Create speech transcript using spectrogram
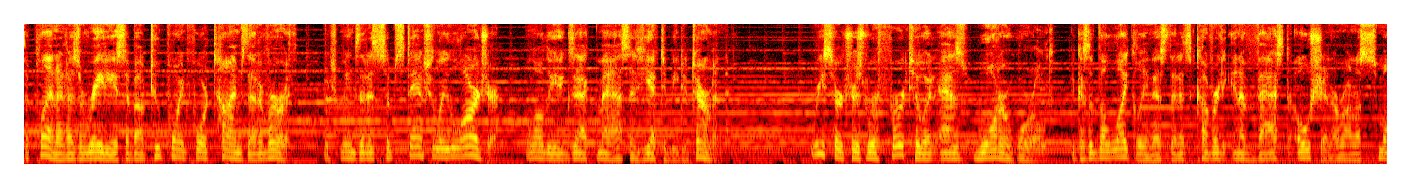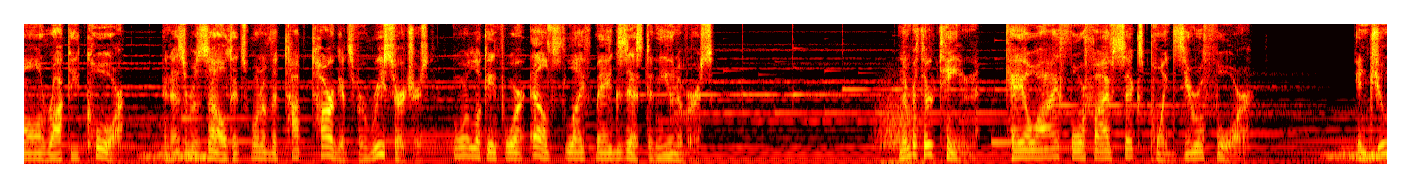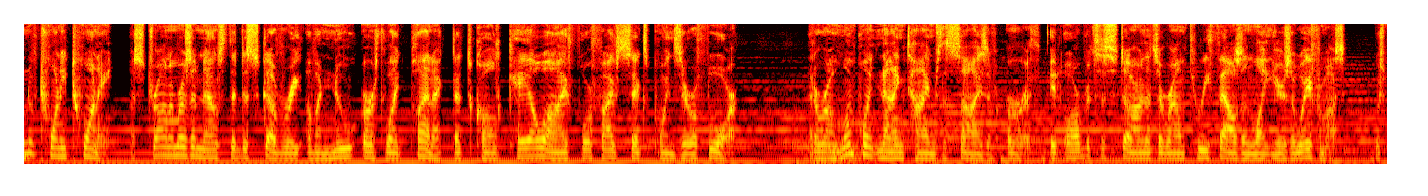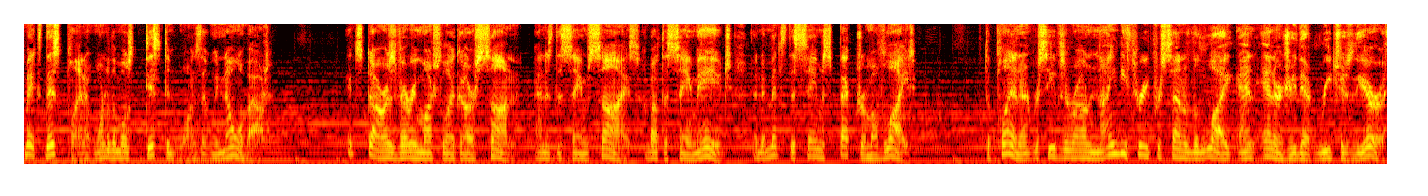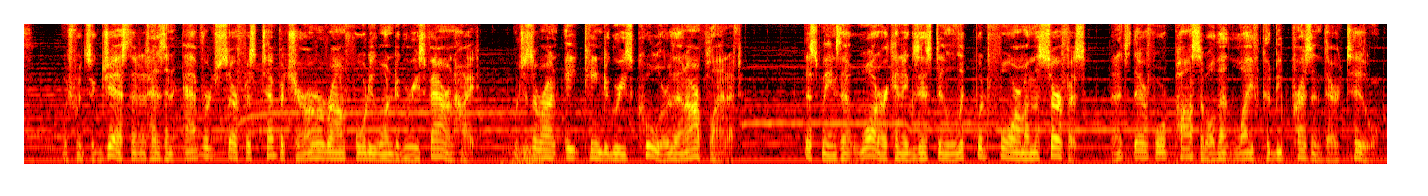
The planet has a radius about 2.4 times that of Earth, which means that it's substantially larger, although the exact mass has yet to be determined. Researchers refer to it as water world because of the likeliness that it's covered in a vast ocean around a small rocky core, and as a result it's one of the top targets for researchers who are looking for where else life may exist in the universe. Number 13. KOI 456.04 in June of 2020, astronomers announced the discovery of a new Earth-like planet that's called KOI 456.04. At around 1.9 times the size of Earth, it orbits a star that's around 3,000 light-years away from us, which makes this planet one of the most distant ones that we know about. Its star is very much like our Sun and is the same size, about the same age, and emits the same spectrum of light. The planet receives around 93% of the light and energy that reaches the Earth, which would suggest that it has an average surface temperature of around 41 degrees Fahrenheit, which is around 18 degrees cooler than our planet. This means that water can exist in liquid form on the surface, and it's therefore possible that life could be present there too.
